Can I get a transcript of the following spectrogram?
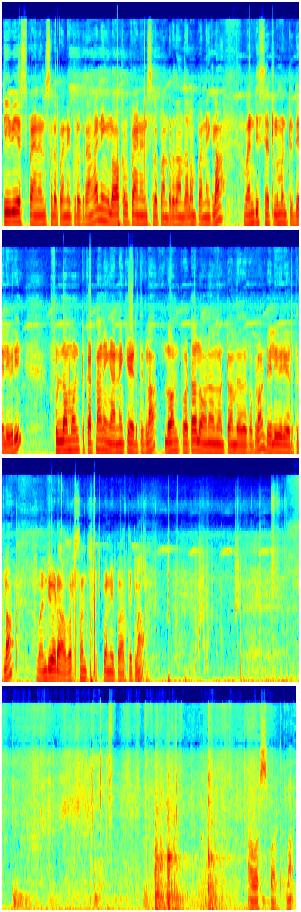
டிவிஎஸ் ஃபைனான்ஸில் பண்ணி கொடுக்குறாங்க. நீங்கள் லோக்கல் ஃபைனான்ஸில் பண்ணுறதா இருந்தாலும் பண்ணிக்கலாம். வண்டி செட்டில்மெண்ட் டெலிவரி ஃபுல் அமௌண்ட் கட்டினா நீங்கள் அன்றைக்கே எடுத்துக்கலாம். லோன் போட்டால் லோன் அமௌண்ட் வந்ததுக்கப்புறம் டெலிவரி எடுத்துக்கலாம். வண்டியோட அவர்ஸும் செக் பண்ணி பார்த்துக்கலாம். ஹவர்ஸ் பார்த்துக்கலாம்.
